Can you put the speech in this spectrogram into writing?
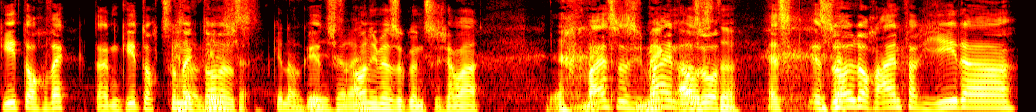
geht doch weg. Dann geht doch zu Genau, McDonalds. nicht- genau, geh Geht's nicht rein. auch nicht mehr so günstig. Aber weißt du, was ich meine? Also es, es soll doch einfach jeder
